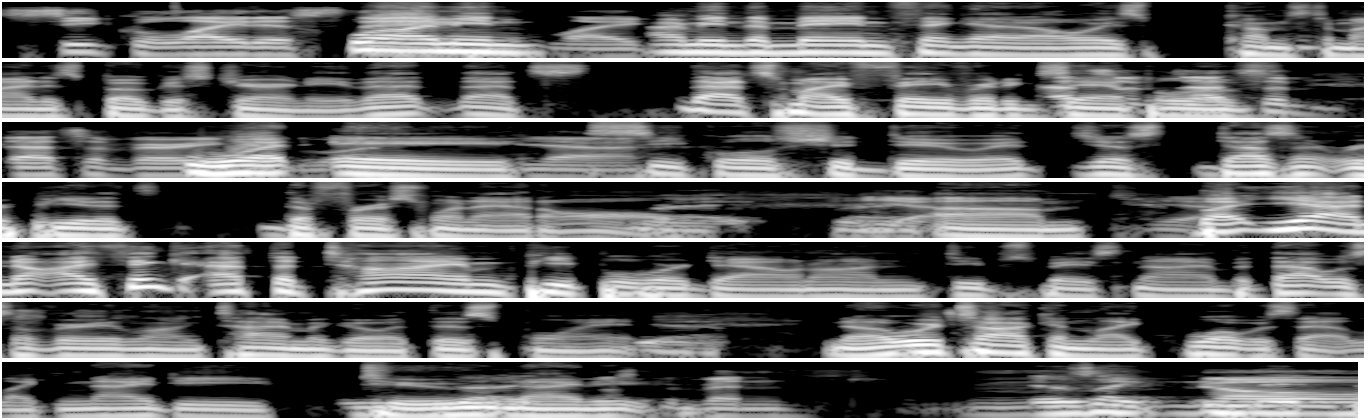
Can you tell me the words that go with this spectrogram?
sequelitis. Well, I mean, like I mean, the main thing that always comes to mind is Bogus Journey. That that's that's my favorite that's a, example that's of a that's a very what good a Yeah. sequel should do. It just doesn't repeat its the first one at all. Right. Right. Yeah. Um, Yeah. but yeah, no, I think at the time people were down on Deep Space Nine, but that was a very long time ago at this point. Yeah. You know, we're talking like what was that, like 92, Like, 90 Must have been It was like no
